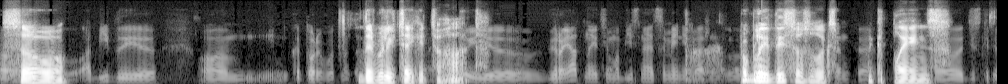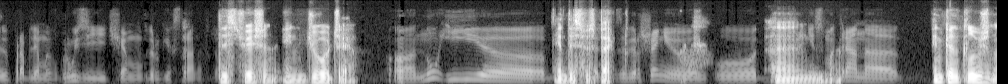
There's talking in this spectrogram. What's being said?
So they really take it to heart. Probably this also explains the situation in Georgia. In this respect. And in conclusion,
